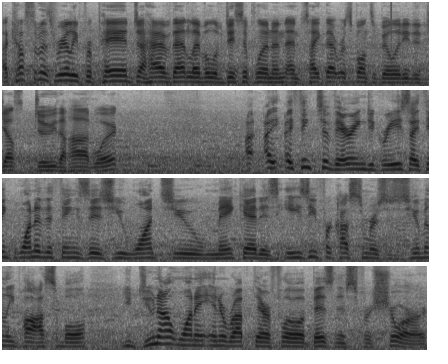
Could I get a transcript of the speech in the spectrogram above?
are customers really prepared to have that level of discipline and, and take that responsibility to just do the hard work? I, I, think to varying degrees, I think one of the things is you want to make it as easy for customers as humanly possible. You do not want to interrupt their flow of business for sure,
